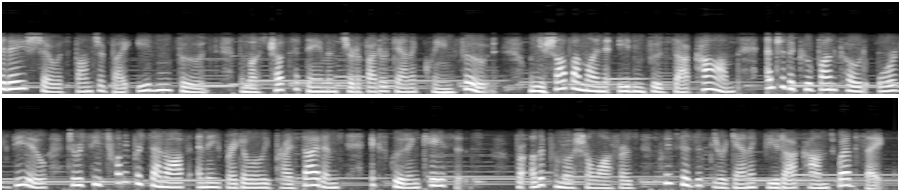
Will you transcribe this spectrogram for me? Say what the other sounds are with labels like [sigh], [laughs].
Today's show is sponsored by Eden Foods, the most trusted name in certified organic clean food. When you shop online at EdenFoods.com, enter the coupon code ORGVIEW to receive 20% off any regularly priced items, excluding cases. For other promotional offers, please visit theorganicview.com's website.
